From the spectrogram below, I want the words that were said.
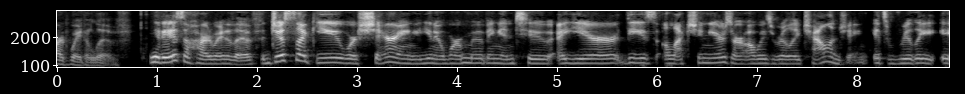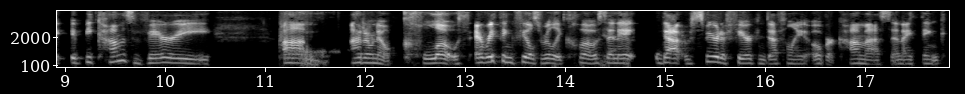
hard way to live. It is a hard way to live. Just like you were sharing, you know, we're moving into a year, these election years are always really challenging. It's really, it, it becomes very, um, I don't know, close. Everything feels really close. Yeah. And it, that spirit of fear can definitely overcome us. And I think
